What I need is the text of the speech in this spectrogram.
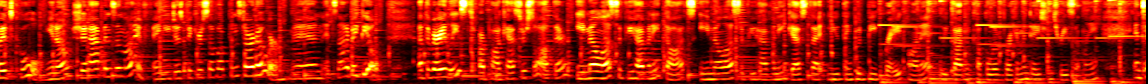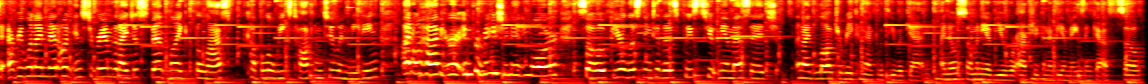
but it's cool, you know? Shit happens in life, and you just pick yourself up and start over, and it's not a big deal. At the very least, our podcasts are still out there. Email us if you have any thoughts. Email us if you have any guests that you think would be great on it. We've gotten a couple of recommendations recently. And to everyone I met on Instagram that I just spent like the last couple of weeks talking to and meeting, I don't have your information anymore. So if you're listening to this, please shoot me a message, and I'd love to reconnect with you again. I know so many of you were actually going to be amazing guests, so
